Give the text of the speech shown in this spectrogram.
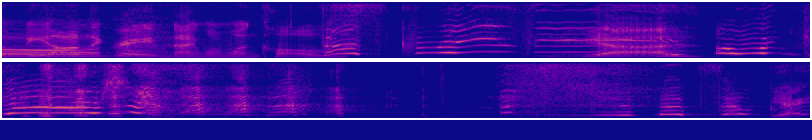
So beyond the grave, 911 calls. That's crazy. yeah. Oh my gosh. That's so Yeah, crazy.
